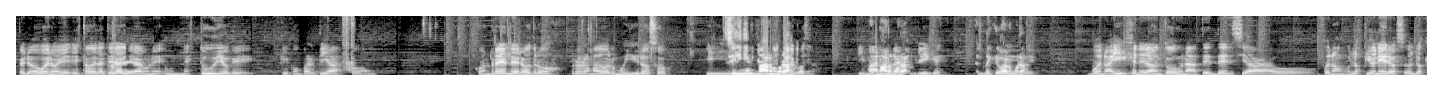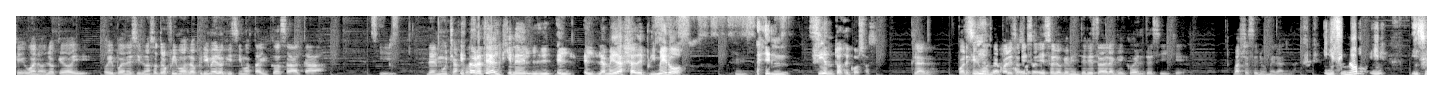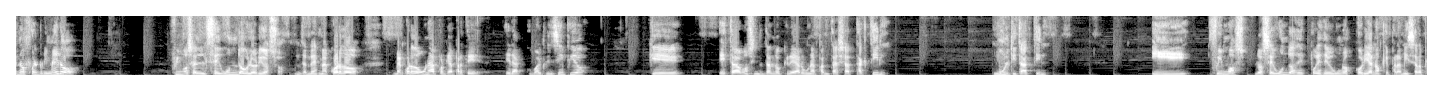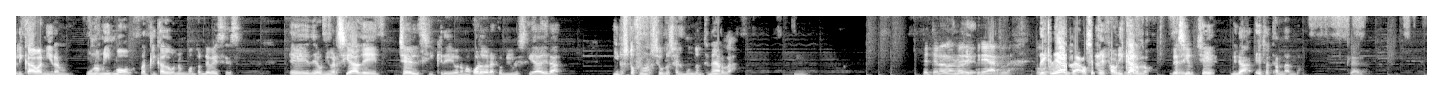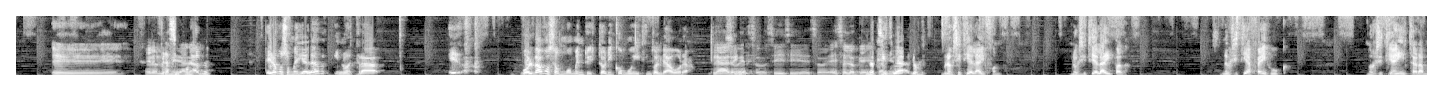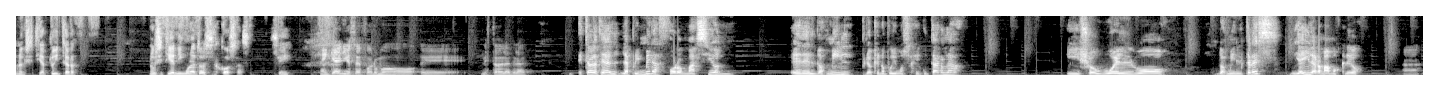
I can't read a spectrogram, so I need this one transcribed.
Pero, bueno, eh, estado lateral era un, estudio que, que compartías con, con Render, otro programador muy grosso. Y sí, Mármora. Y Mármora, Enrique. Enrique Mármora bueno, ahí generaron toda una tendencia, o fueron los pioneros, o los que, bueno, lo que hoy, hoy pueden decir, nosotros fuimos los primeros que hicimos tal cosa acá, y de muchas Estado cosas. lateral tiene la medalla de primero mm. En cientos de cosas. Claro. Por ejemplo, eso, es lo que me interesa ahora que cuentes y que vayas enumerando. Y si no, y, y si no fue el primero, fuimos el segundo glorioso. ¿Entendés? Me acuerdo, me acuerdo una porque aparte era como al principio, que estábamos intentando crear una pantalla táctil, multitáctil, y fuimos los segundos después de unos coreanos que para mí se replicaban y eran uno mismo replicado un montón de veces, eh, de la Universidad de Chelsea, creo, no me acuerdo ahora qué universidad era, y nosotros fuimos los segundos del mundo en tenerla. Mm. De tenerla, no, de eh, crearla. De crearla, o sea, de fabricarlo. Decir, che, mira, esto están dando. Claro. Eh, Era un éramos un Media Lab y nuestra... Eh, volvamos a un momento histórico muy distinto al de ahora. Claro, eso, sí, sí, eso, eso es lo que... No existía, no, existía el iPhone, no existía el iPad, no existía Facebook, no existía Instagram, no existía Twitter, no existía ninguna de todas esas cosas. ¿sí? ¿En qué año se formó eh, el Estado Lateral? Estado Lateral, la primera formación es del 2000, pero que no pudimos ejecutarla. Y yo vuelvo 2003 y ahí la armamos, creo. Ah.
